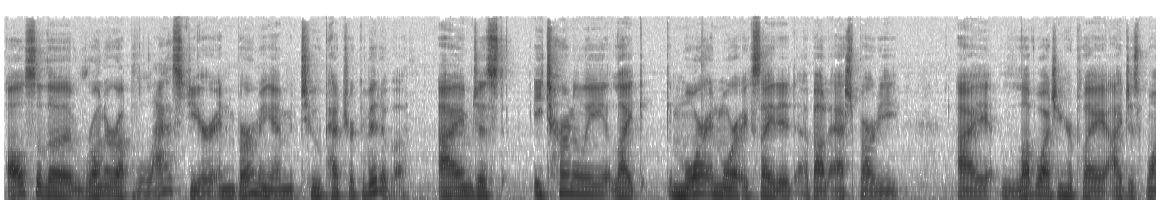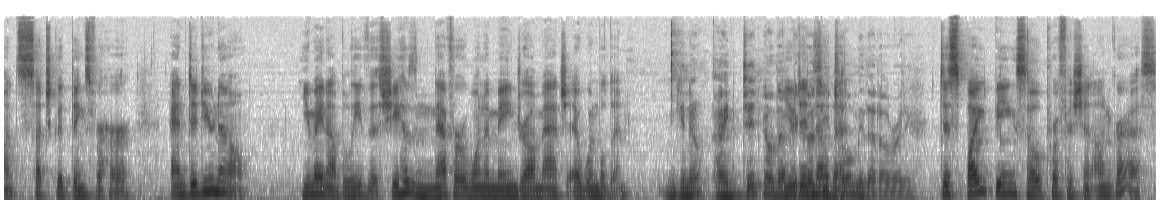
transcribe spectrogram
also the runner up last year in Birmingham to Petra Kvitova. I am just eternally like more and more excited about Ash Barty. I love watching her play. I just want such good things for her. And did you know? You may not believe this. She has never won a main draw match at Wimbledon, You know, I did know that You because know you that. told me that already. despite being so proficient on grass.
